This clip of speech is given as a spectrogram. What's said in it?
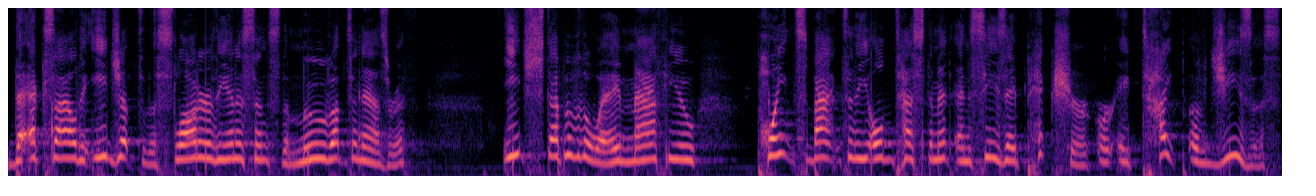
the exile to Egypt, the slaughter of the innocents, the move up to Nazareth, each step of the way, Matthew points back to the Old Testament and sees a picture or a type of Jesus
